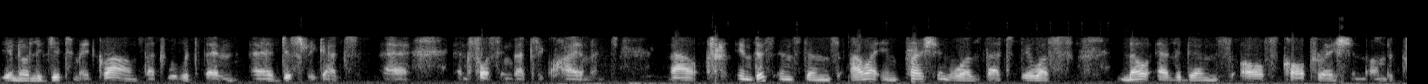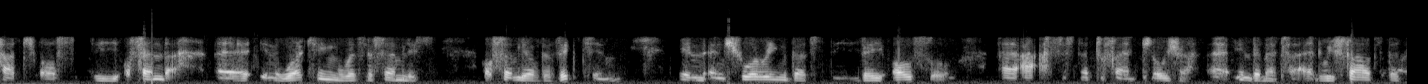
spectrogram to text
you know, legitimate grounds that we would then uh, disregard uh, enforcing that requirement. Now, in this instance, our impression was that there was no evidence of cooperation on the part of the offender uh, in working with the families or family of the victim in ensuring that the, they also uh, are assisted to find closure uh, in the matter. And we felt that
